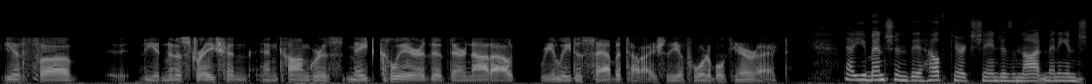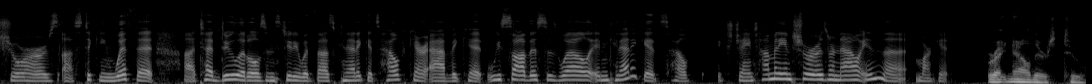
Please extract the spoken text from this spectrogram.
if uh, the administration and Congress made clear that they're not out really to sabotage the Affordable Care Act. Now, you mentioned the healthcare exchanges and not many insurers uh, sticking with it. Uh, Ted is in studio with us, Connecticut's healthcare advocate. We saw this as well in ConnectiCare's health exchange. How many insurers are now in the market? Right now, there's two.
